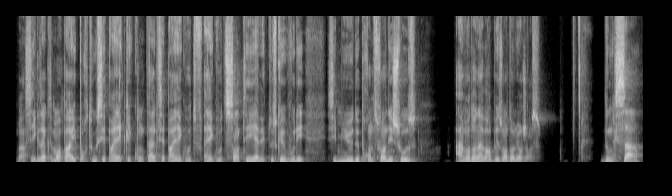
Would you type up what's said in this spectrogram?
Ben, c'est exactement pareil pour tout, c'est pareil avec les contacts, c'est pareil avec votre, avec votre santé, avec tout ce que vous voulez. C'est mieux de prendre soin des choses avant d'en avoir besoin dans l'urgence. Donc ça,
